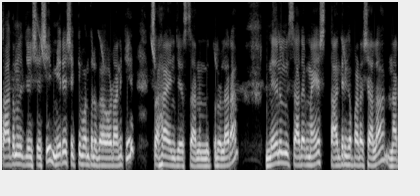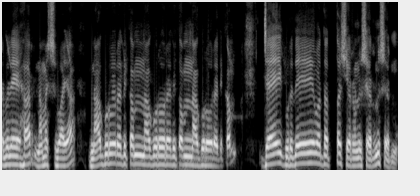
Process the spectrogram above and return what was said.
సాధనలు చేసేసి మీరే శక్తివంతులు కావడానికి సహాయం చేస్తాను మిత్రులారా. నేను మీ సాధక మహేష్ తాంత్రిక పాఠశాల నర్వలేహర్ నమశివాయ నాగురోరధికం నాగురోరధికం నాగురోరధికం జై గురుదేవ దత్త శరణు శరణు శరణు.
